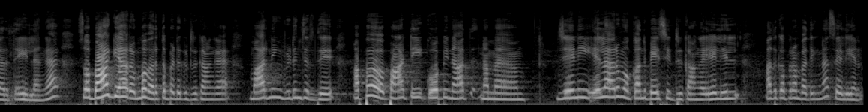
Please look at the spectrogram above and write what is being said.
கருத்தே இல்லைங்க. ஸோ பாக்யா ரொம்ப வருத்தப்பட்டுக்கிட்டு இருக்காங்க. மார்னிங் விடிஞ்சிருது. அப்போ பாட்டி கோபிநாத் நம்ம ஜெனி எல்லாரும் உட்காந்து பேசிகிட்டு இருக்காங்க. எழில் அதுக்கப்புறம் பார்த்திங்கன்னா செலியன்.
